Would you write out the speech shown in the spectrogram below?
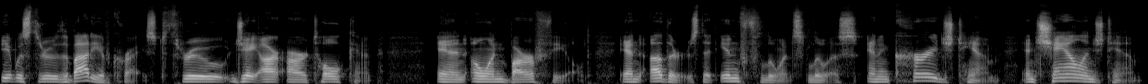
It was through the body of Christ, through J.R.R. Tolkien and Owen Barfield and others that influenced Lewis and encouraged him and challenged him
